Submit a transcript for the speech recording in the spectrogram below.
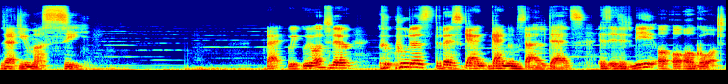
that you must see. Right, we, we want to know who, who does the best gang, Gangnam Style dance? Is, is it me or, or, or Gort?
